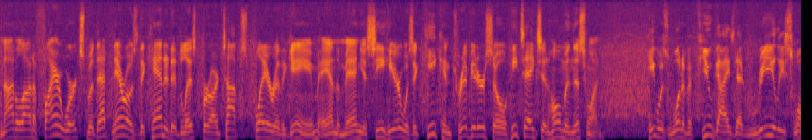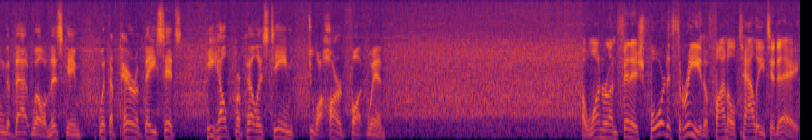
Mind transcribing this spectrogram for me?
Not a lot of fireworks, but that narrows the candidate list for our top player of the game. And the man you see here was a key contributor, so he takes it home in this one. He was one of a few guys that really swung the bat well in this game with a pair of base hits. He helped propel his team to a hard-fought win. A one-run finish, 4 to three, the final tally today.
